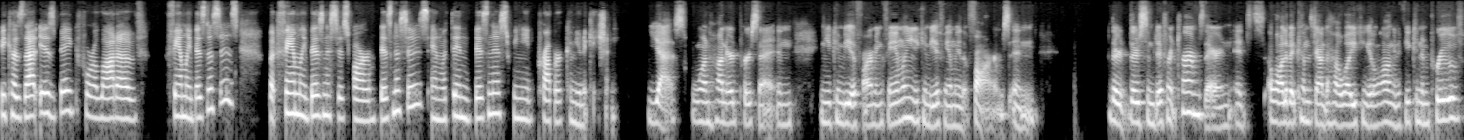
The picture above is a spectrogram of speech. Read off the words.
because that is big for a lot of family businesses. But family businesses are businesses, and within business, we need proper communication. Yes, 100%. And, and you can be a farming family, and you can be a family that farms. And there, there's some different terms there. And it's a lot of it comes down to how well you can get along. And if you can improve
